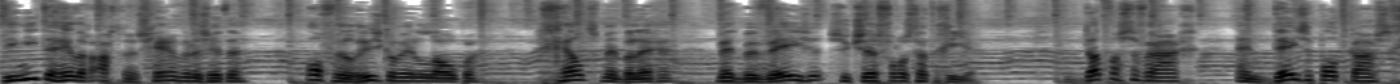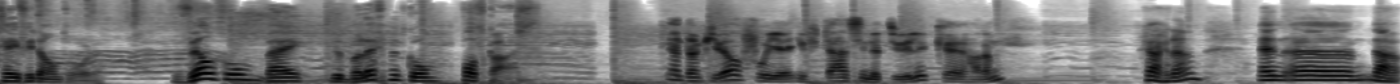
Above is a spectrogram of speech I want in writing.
die niet de hele dag achter een scherm willen zitten of veel risico willen lopen, geld met beleggen met bewezen succesvolle strategieën? Dat was de vraag en deze podcast geeft je de antwoorden. Welkom bij de Beleg.com podcast. Ja, dankjewel voor je invitatie natuurlijk, uh, Harm. Graag gedaan. En uh, nou,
